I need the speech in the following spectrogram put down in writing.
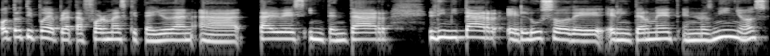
otro tipo de plataformas que te ayudan a tal vez intentar limitar el uso del Internet en los niños.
